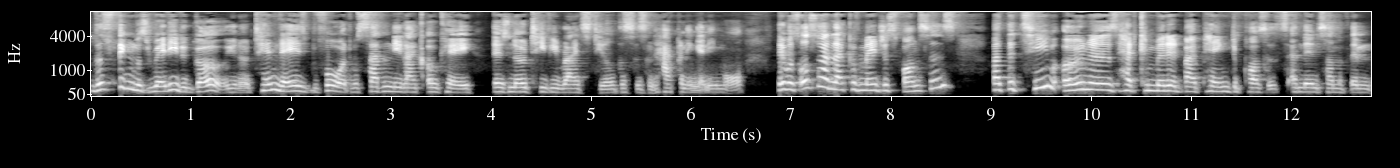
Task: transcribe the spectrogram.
This thing was ready to go. You know, 10 days before it was suddenly like, okay, there's no TV rights deal. This isn't happening anymore. There was also a lack of major sponsors. But the team owners had committed by paying deposits, and then some of them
